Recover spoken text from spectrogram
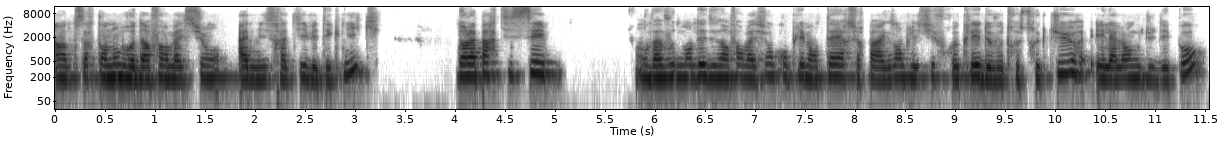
un certain nombre d'informations administratives et techniques. Dans la partie C, on va vous demander des informations complémentaires sur, par exemple, les chiffres clés de votre structure et la langue du dépôt.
